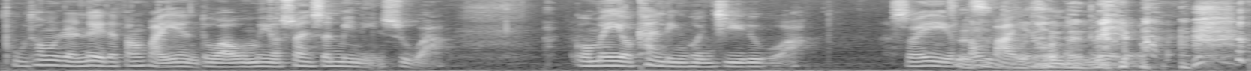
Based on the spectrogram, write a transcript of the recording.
普通人类的方法也很多啊，我们有算生命灵数啊，我们有看灵魂记录啊，所以方法也很多。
